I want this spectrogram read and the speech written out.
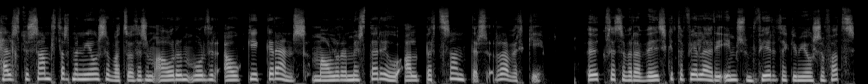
Helstu samstagsmenn Jósafats á þessum árum voru þeir Ági Grens, máluramistari og Albert Sanders, rafverki. Auk þess að vera viðskiptafélagir í ymsum fyrirtækjum Jósafats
